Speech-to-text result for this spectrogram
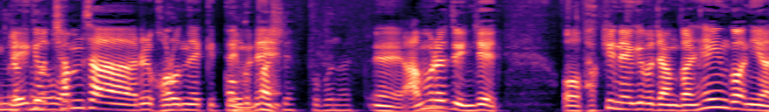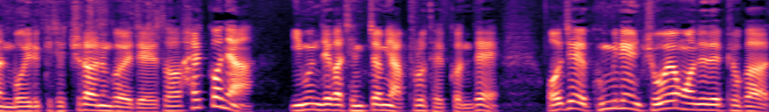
외교 참사를 거론했기 때문에 부분을 네, 아무래도 이제 어, 박준희 외교부 장관 해임 건의안 뭐 이렇게 제출하는 거에 대해서 할 거냐 이 문제가 쟁점이 앞으로 될 건데 어제 국민의힘 주호영 원내대표가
